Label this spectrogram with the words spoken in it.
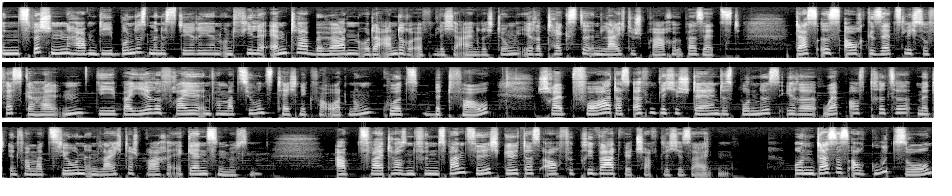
Inzwischen haben die Bundesministerien und viele Ämter, Behörden oder andere öffentliche Einrichtungen ihre Texte in leichte Sprache übersetzt. Das ist auch gesetzlich so festgehalten. Die Barrierefreie Informationstechnikverordnung, kurz BITV, schreibt vor, dass öffentliche Stellen des Bundes ihre Webauftritte mit Informationen in leichter Sprache ergänzen müssen. Ab 2025 gilt das auch für privatwirtschaftliche Seiten. Und das ist auch gut so.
